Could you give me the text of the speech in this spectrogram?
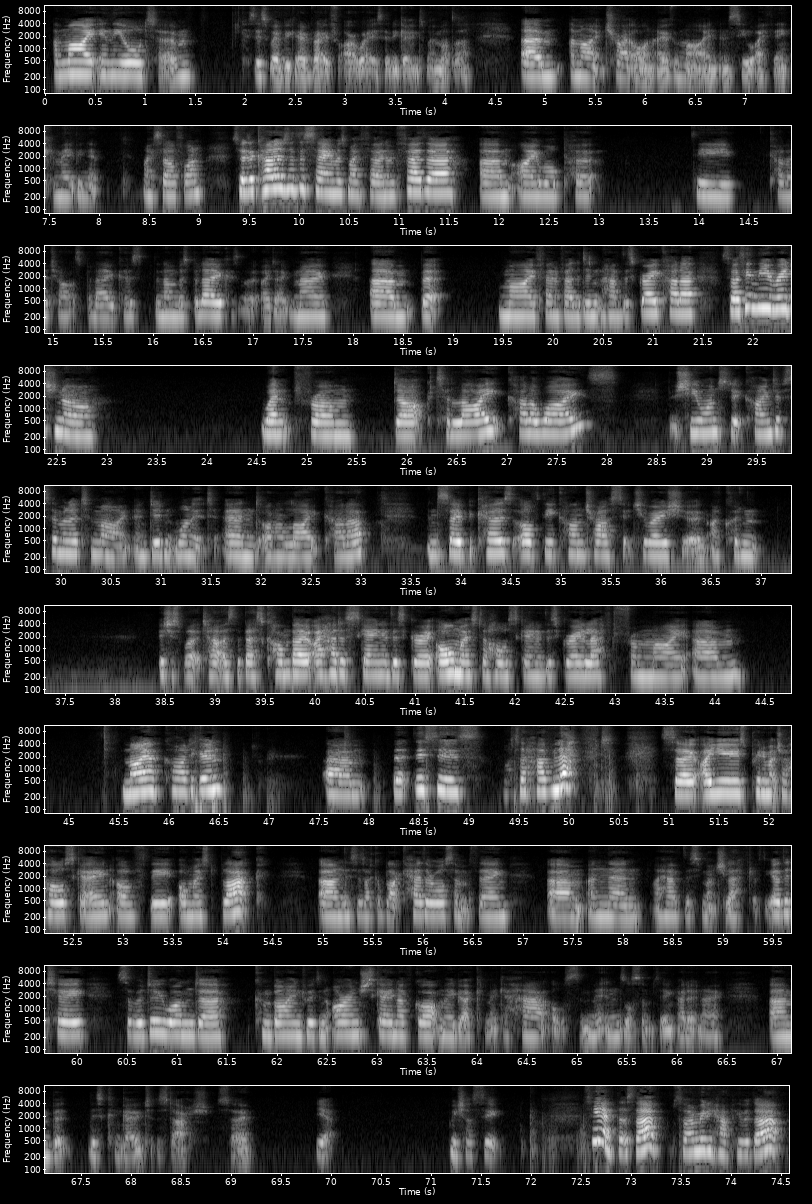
I might in the autumn, because this won't be going very far away, it's only going to my mother, um, I might try on over mine and see what I think and maybe knit myself on. So the colours are the same as my Fern and Feather. Um, I will put the colour charts below because the numbers below because I, I don't know. Um, but my Fen Feather didn't have this grey colour. So I think the original went from dark to light colour wise but she wanted it kind of similar to mine and didn't want it to end on a light colour and so because of the contrast situation I couldn't it just worked out as the best combo. I had a skein of this grey, almost a whole skein of this grey left from my um, Maya cardigan. Um, but this is what I have left. So I used pretty much a whole skein of the almost black. Um, this is like a black heather or something. Um, and then I have this much left of the other two. So I do wonder combined with an orange skein I've got maybe I can make a hat or some mittens or something. I don't know um, but this can go into the stash so yeah. We shall see. So yeah that's that. So I'm really happy with that.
